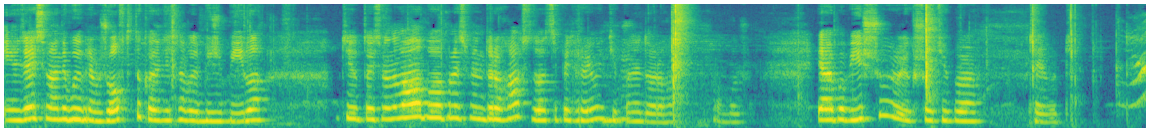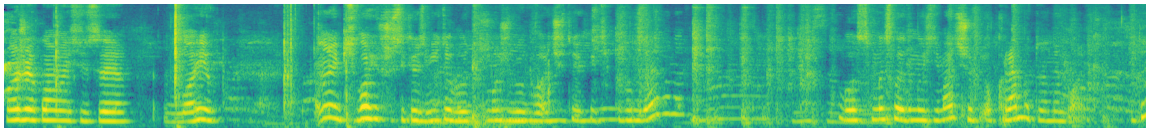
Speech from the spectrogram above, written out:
і надіюсь, вона не буде прям жовта, така, надіюсь, вона буде більш біла. Тобто, вона мала була, в принципі, недорога, 125 гривень, типу, недорого. О, боже. Я повішу, якщо, типу, цей от. Може, якомусь з влогів. Ну, якісь влогів, щось якесь відео, може ви бачите, яке типу виглядає вона. Бо смисла, я думаю, знімати, щоб окремо то немає. Де?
